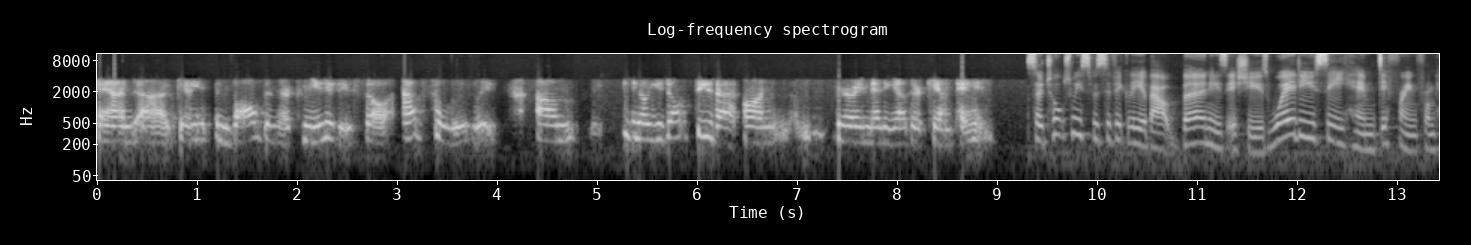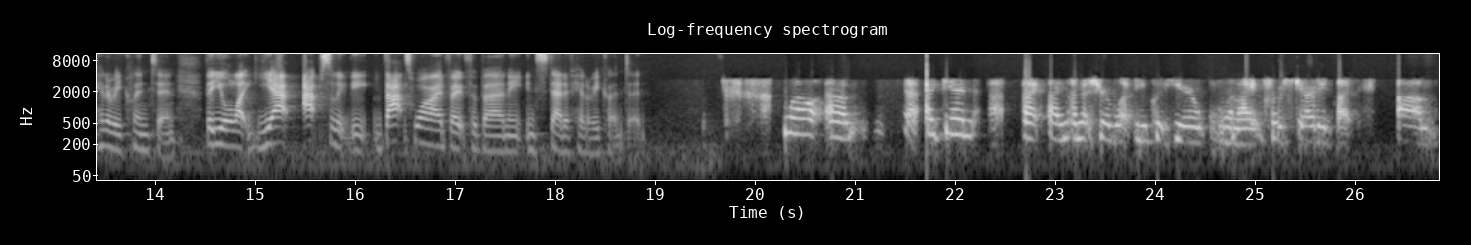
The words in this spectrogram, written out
and uh, getting involved in their communities. So, absolutely. Um, you know, you don't see that on very many other campaigns. So talk to me specifically about Bernie's issues. Where do you see him differing from Hillary Clinton that you're like, yeah, absolutely, that's why I'd vote for Bernie instead of Hillary Clinton? Well, um, again, I, am not sure what you could hear when I first started, but um,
